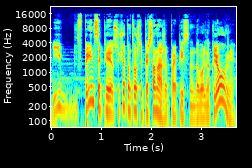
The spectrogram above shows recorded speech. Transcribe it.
И, в принципе, с учетом того, что персонажи прописаны довольно клевыми,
